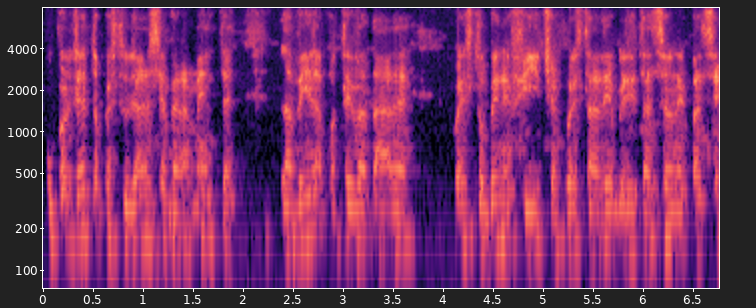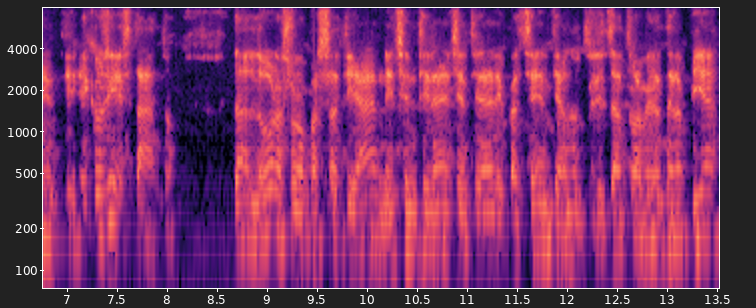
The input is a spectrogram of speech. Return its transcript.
un progetto per studiare se veramente la vela poteva dare questo beneficio, questa riabilitazione ai pazienti. E così è stato. Da allora sono passati anni, centinaia e centinaia di pazienti hanno utilizzato la velaterapia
